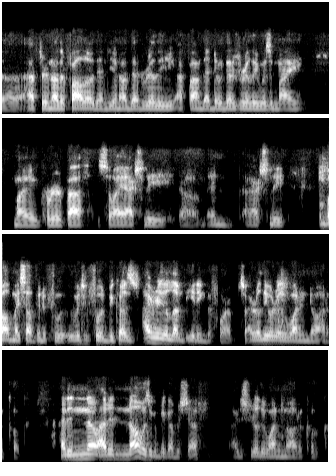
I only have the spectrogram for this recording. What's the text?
uh, after another followed, and you know that really I found that that really was my my career path. So I actually um, and I actually involve myself with food with the food because I really loved eating before. So I really really wanted to know how to cook. I didn't know I didn't know I was going to become a chef. I just really wanted to know how to cook.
